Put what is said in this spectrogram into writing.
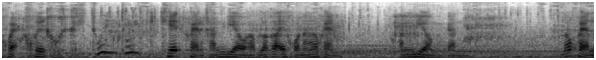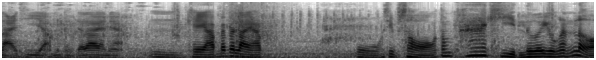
แขวนทุยทุยเคสแขวนครั้งเดียวครับ แล้วก็ไอคนนั้นก็แขวนครั้งเดียวเหมือนกันต้องแขวนหลายทีอะมันถึงจะได้อันเนี้ยอืมโอเคครับไม่เป็นไรครับ โอ้สิบสองต้องห้าขีดเลยอย่างนั้นเหรอ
